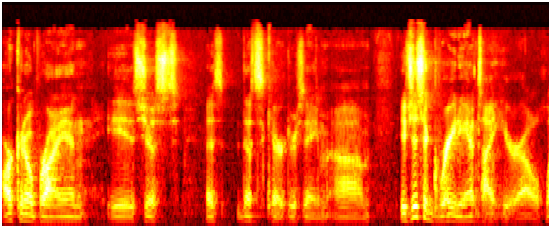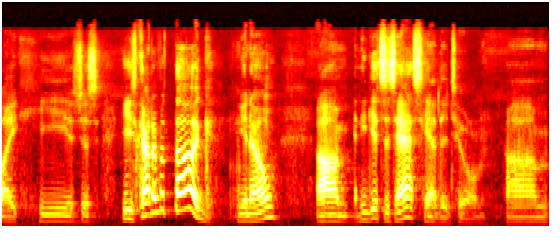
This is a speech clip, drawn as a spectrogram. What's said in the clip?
Arkin O'Brien is just that's that's the character's name. Um, it's just a great anti-hero. Like he is just he's kind of a thug, you know, um, and he gets his ass handed to him. Um,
